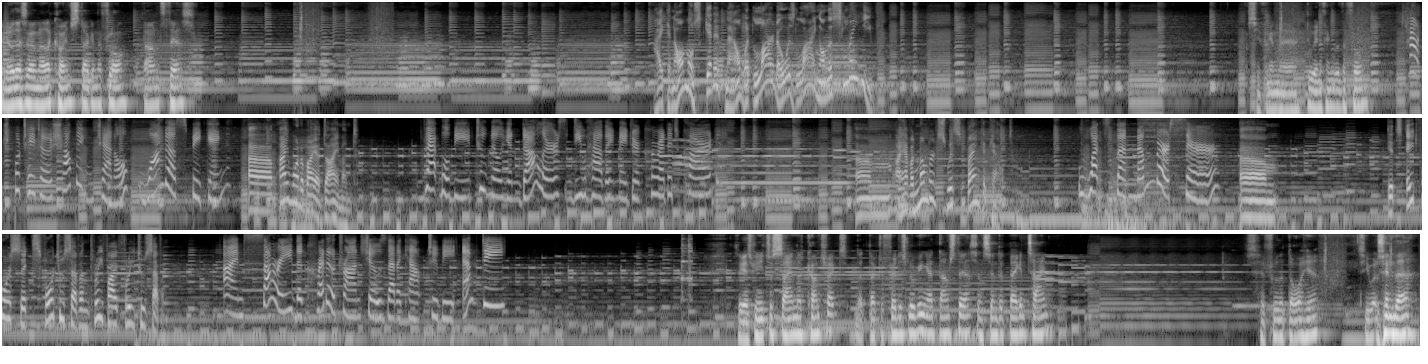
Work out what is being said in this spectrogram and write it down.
We know there's another coin stuck in the floor downstairs. Can almost get it now, but Lardo is lying on the sleeve. See if we can uh, do anything with the phone. Couch Potato Shopping Channel, Wanda speaking. Uh, I want to buy a diamond. That will be $2 million. Do you have a major credit card? Um, I have a numbered Swiss bank account. What's the number, sir? Um, it's 846 427 35327. I'm sorry, the Credotron shows that account to be empty. So yes, we need to sign that contract that Dr. Fred is looking at downstairs and send it back in time. Let's head through the door here. See what's in there.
